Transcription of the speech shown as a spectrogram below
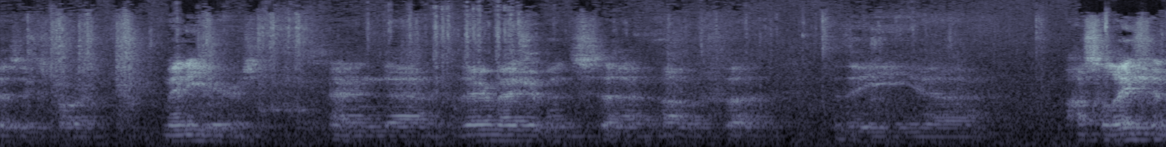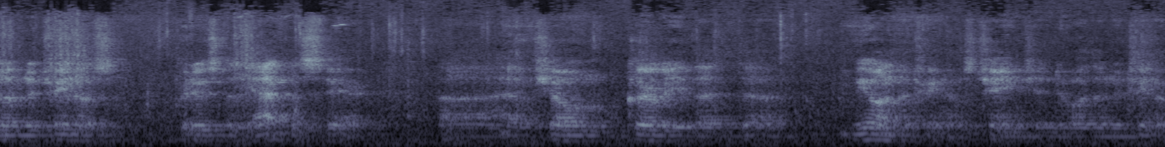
physics for many years, and uh, their measurements uh, of uh, the uh, oscillation of neutrinos produced in the atmosphere uh, have shown clearly that uh, muon neutrinos change into other neutrino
